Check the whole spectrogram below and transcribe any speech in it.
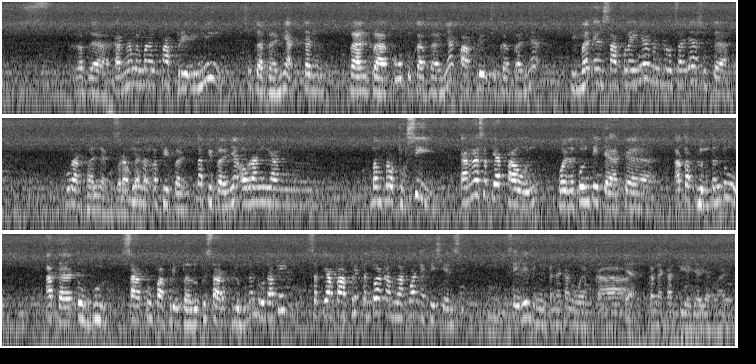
Nah, karena memang pabrik ini sudah banyak dan bahan baku juga banyak, pabrik juga banyak. Demand and supply-nya menurut saya sudah kurang balance. Kurang Jadi balance. lebih banyak lebih banyak orang yang memproduksi karena setiap tahun walaupun tidak ada atau belum tentu ada tumbuh satu pabrik baru besar belum tentu tapi setiap pabrik tentu akan melakukan efisiensi seiring dengan kenaikan UMK, Ya. kenaikan biaya yang lain.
